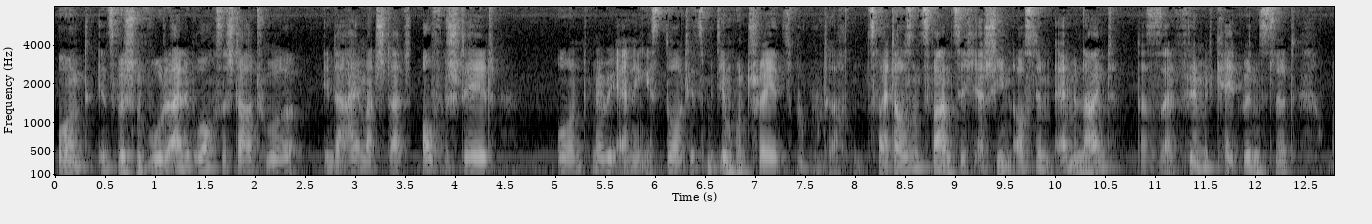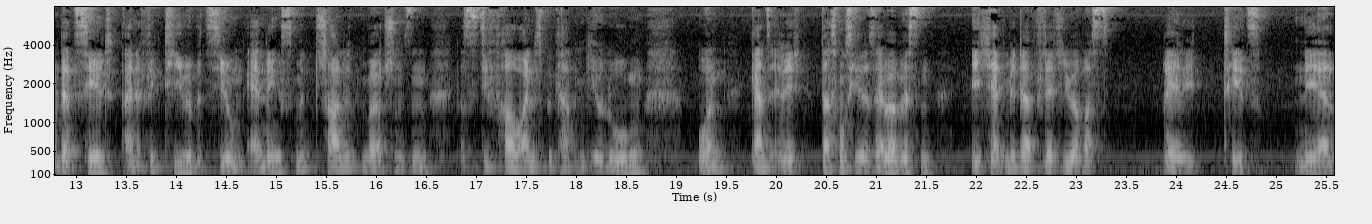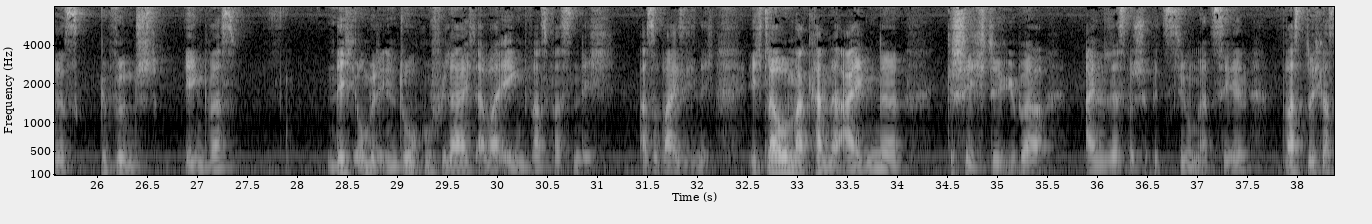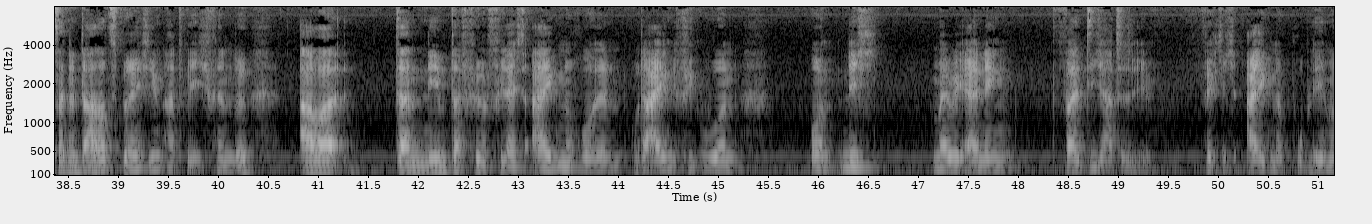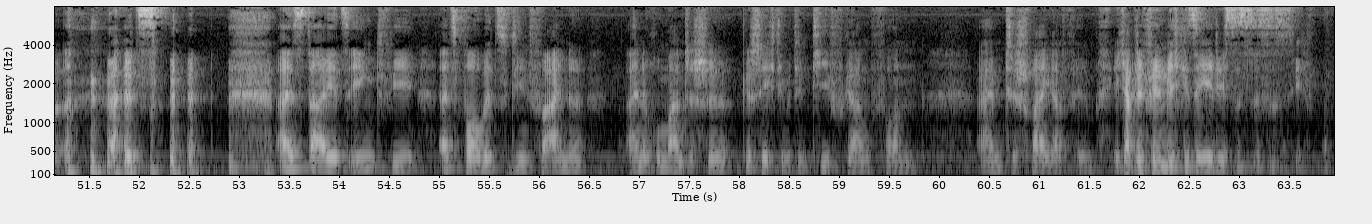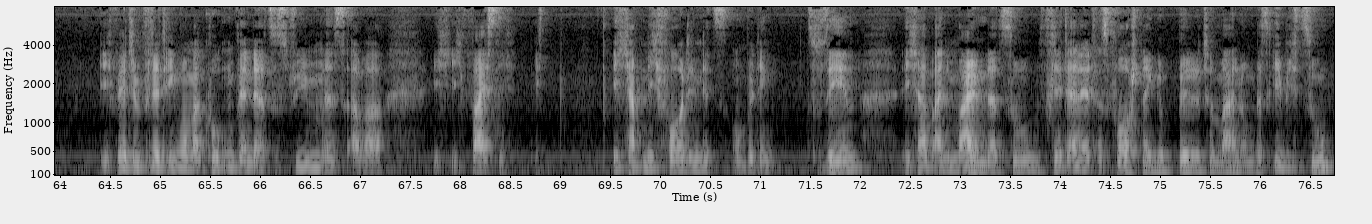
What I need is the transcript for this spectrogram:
Und inzwischen wurde eine Bronzestatue in der Heimatstadt aufgestellt und Mary Anning ist dort jetzt mit ihrem Hund Trey zu begutachten. 2020 erschien außerdem Ammonite, das ist ein Film mit Kate Winslet und erzählt eine fiktive Beziehung Annings mit Charlotte Murchison, das ist die Frau eines bekannten Geologen. Und ganz ehrlich, das muss jeder selber wissen. Ich hätte mir da vielleicht lieber was Realitätsnäheres gewünscht, irgendwas, nicht unbedingt in Doku vielleicht, aber irgendwas, was nicht, also weiß ich nicht. Ich glaube, man kann eine eigene Geschichte über eine lesbische Beziehung erzählen, was durchaus seine Daseinsberechtigung hat, wie ich finde, aber dann nehmt dafür vielleicht eigene Rollen oder eigene Figuren und nicht Mary Anning, weil die hatte wirklich eigene Probleme, als, als da jetzt irgendwie als Vorbild zu dienen für eine eine romantische Geschichte mit dem Tiefgang von einem Tischweiger-Film. Ich habe den Film nicht gesehen. Es ist, es ist, ich, ich werde ihn vielleicht irgendwann mal gucken, wenn der zu streamen ist, aber ich, ich weiß nicht. Ich, ich habe nicht vor, den jetzt unbedingt zu sehen. Ich habe eine Meinung dazu, vielleicht eine etwas vorschnell gebildete Meinung, das gebe ich zu.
